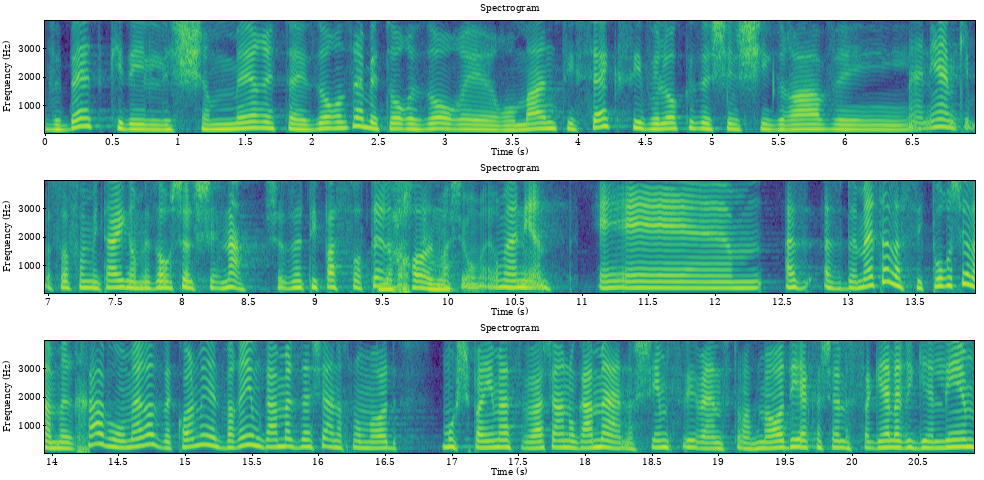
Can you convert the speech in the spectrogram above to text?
וב', כדי לשמר את האזור הזה בתור אזור אה, רומנטי, סקסי, ולא כזה של שגרה ו... מעניין, כי בסוף המיטה היא גם אזור של שינה, שזה טיפה סותר. נכון. מה שהוא אומר, מעניין. אמ, אז, אז באמת על הסיפור של המרחב, הוא אומר על זה כל מיני דברים, גם על זה שאנחנו מאוד מושפעים מהסביבה שלנו, גם מהאנשים סביבנו, זאת אומרת, מאוד יהיה קשה לסגל הרגלים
